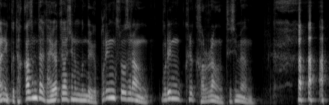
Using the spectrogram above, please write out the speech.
아니 그 닭가슴살 다이어트 하시는 분들 이거 뿌링 소스랑 뿌링클 가루랑 드시면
